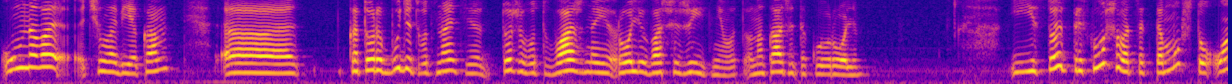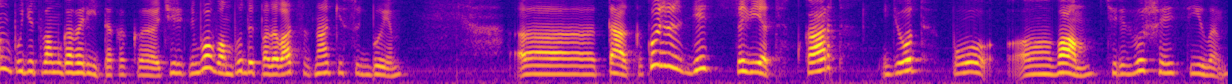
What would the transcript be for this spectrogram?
умного человека, который будет, вот знаете, тоже вот важной ролью в вашей жизни, вот он окажет такую роль. И стоит прислушиваться к тому, что он будет вам говорить, так как э, через него вам будут подаваться знаки судьбы. Э, так, какой же здесь совет карт идет по э, вам через высшие силы?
